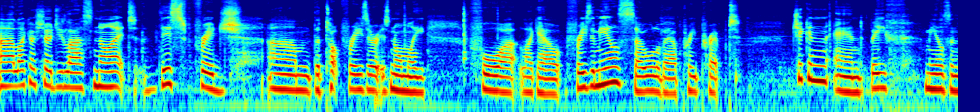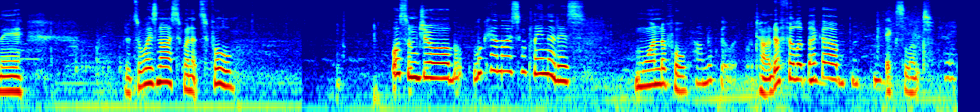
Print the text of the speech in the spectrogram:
Uh, like I showed you last night, this fridge, um, the top freezer is normally for like our freezer meals. So all of our pre-prepped chicken and beef meals in there. But it's always nice when it's full. Awesome job. Look how nice and clean that is. Wonderful. Time to fill it. Time to fill it back up. Excellent. Okay.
